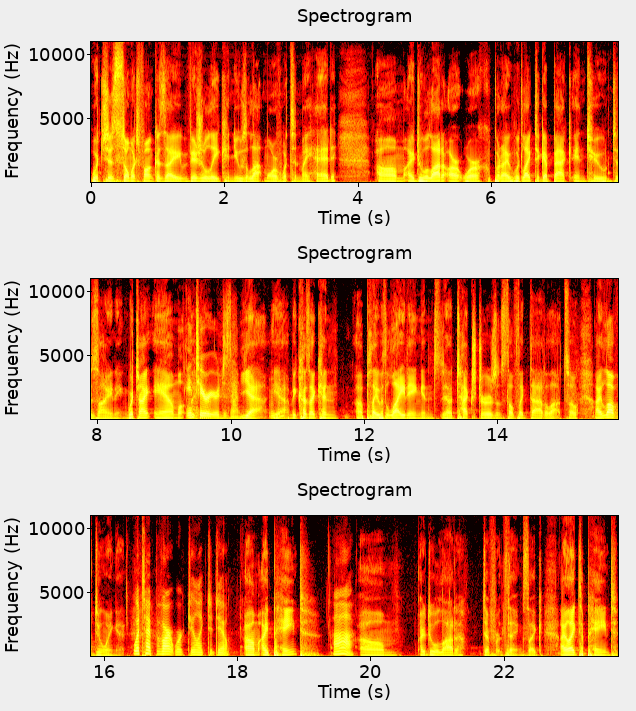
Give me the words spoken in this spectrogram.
which is so much fun because I visually can use a lot more of what's in my head. Um, I do a lot of artwork, but I would like to get back into designing, which I am. Interior design. Yeah, yeah, because I can uh, play with lighting and uh, textures and stuff like that a lot. So I love doing it. What type of artwork do you like to do? Um, I paint. Ah, Um, I do a lot of different things. Like I like to paint.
